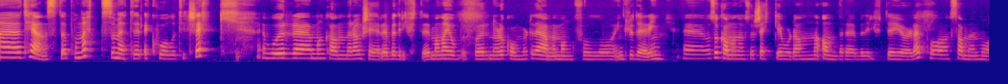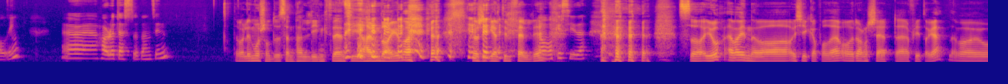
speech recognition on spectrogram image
eh, tjeneste på nett som heter Equality Check, hvor eh, man kan rangere bedrifter man har jobbet for når det kommer til det her med mangfold og inkludering. Eh, Og så kan man jo også sjekke hvordan andre bedrifter gjør det på samme måling. Har du testet den siden? Det var litt morsomt du sendte meg en link til den sida her om dagen. da. Kanskje ikke helt tilfeldig. Man må ikke si det. Så jo, jeg var inne og, og kikka på det og rangerte Flytoget. Det var jo,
